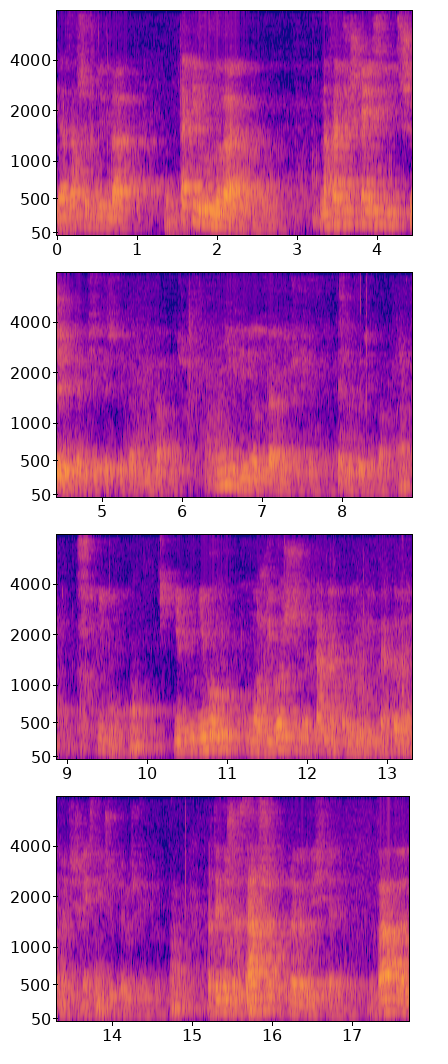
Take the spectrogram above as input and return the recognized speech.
Ja zawsze mówię dla takiej równowagi. Na Franciszkańskiej 3, jakby się ktoś pytał, mój papież, nigdy nie odprawił mszy świętej. Też by powiedział papież. Nigdy. Nie, nie było możliwości, żeby tam Jan Paweł II w Krakowie na Franciszkańskiej 3 odprawił świętą. Dlatego, że zawsze odprawiał gdzieś teren. Wawel,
